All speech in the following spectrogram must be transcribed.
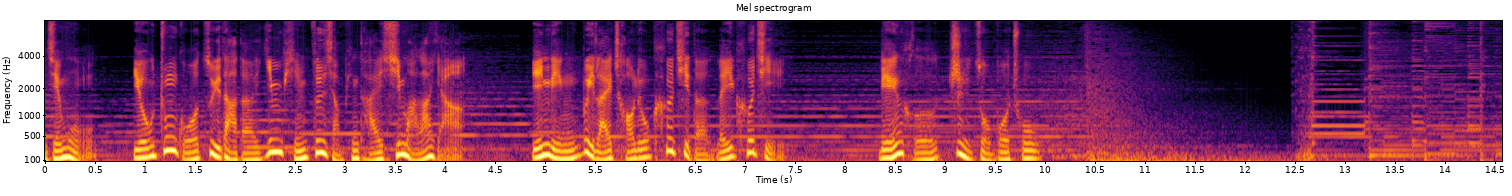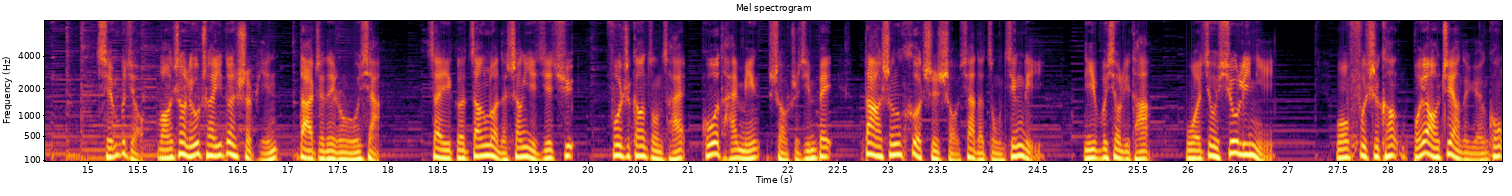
节目由中国最大的音频分享平台喜马拉雅，引领未来潮流科技的雷科技联合制作播出。前不久，网上流传一段视频，大致内容如下：在一个脏乱的商业街区，富士康总裁郭台铭手持金杯，大声呵斥手下的总经理：“你不修理他，我就修理你！我富士康不要这样的员工！”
